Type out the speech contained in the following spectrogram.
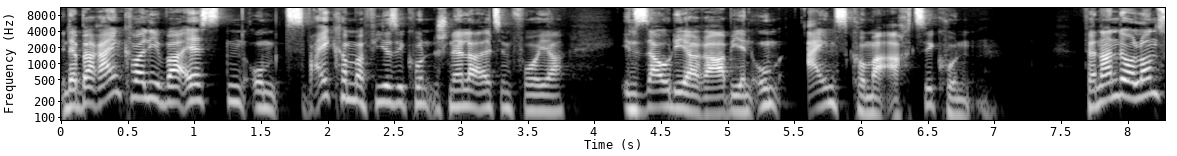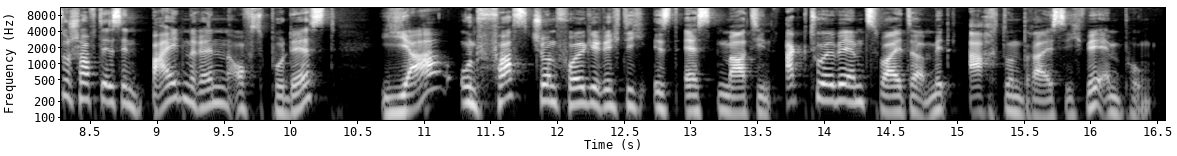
In der Bahrain-Quali war Aston um 2,4 Sekunden schneller als im Vorjahr, in Saudi-Arabien um 1,8 Sekunden. Fernando Alonso schaffte es in beiden Rennen aufs Podest, ja, und fast schon folgerichtig ist Aston Martin aktuell WM-Zweiter mit 38 WM-Punkten.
